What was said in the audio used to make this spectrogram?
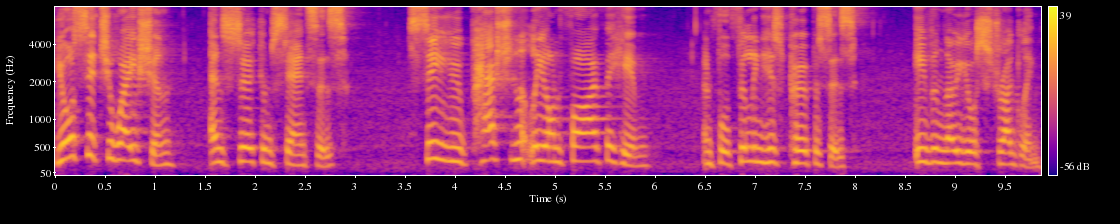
your situation and circumstances see you passionately on fire for Him and fulfilling His purposes, even though you're struggling?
